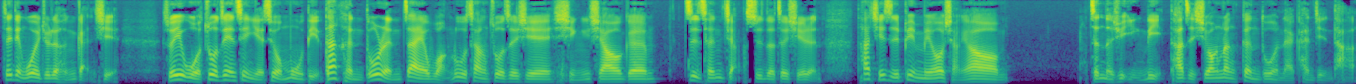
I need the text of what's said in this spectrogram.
这点我也觉得很感谢。所以我做这件事情也是有目的，但很多人在网络上做这些行销跟自称讲师的这些人，他其实并没有想要真的去盈利，他只希望让更多人来看见他，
